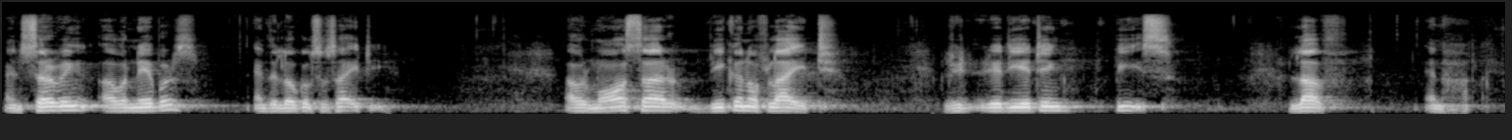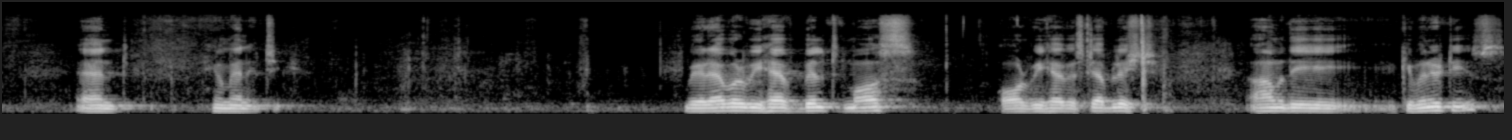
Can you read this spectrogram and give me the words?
and serving our neighbors and the local society. Our mosques are beacon of light, radiating peace, love, and, and humanity. Wherever we have built mosques or we have established Ahmadi communities,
